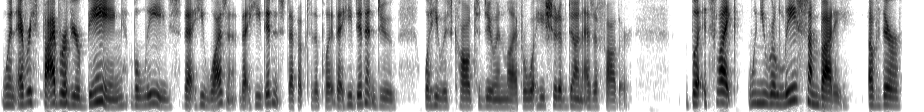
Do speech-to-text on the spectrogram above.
when every fiber of your being believes that he wasn't, that he didn't step up to the plate, that he didn't do what he was called to do in life or what he should have done as a father. But it's like when you release somebody of their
